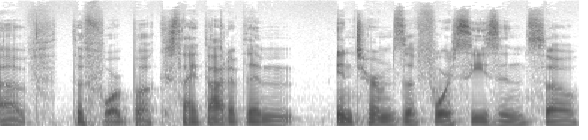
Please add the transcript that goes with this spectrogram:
of the four books. I thought of them in terms of four seasons. So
